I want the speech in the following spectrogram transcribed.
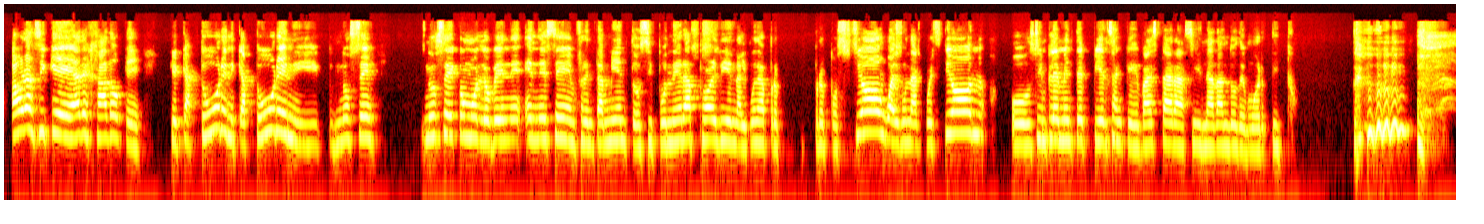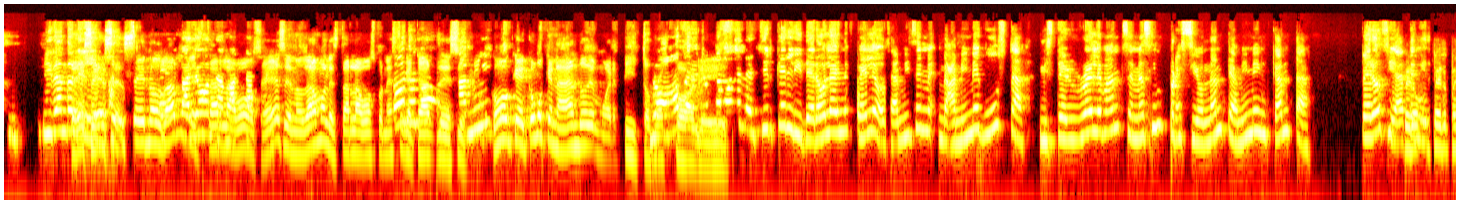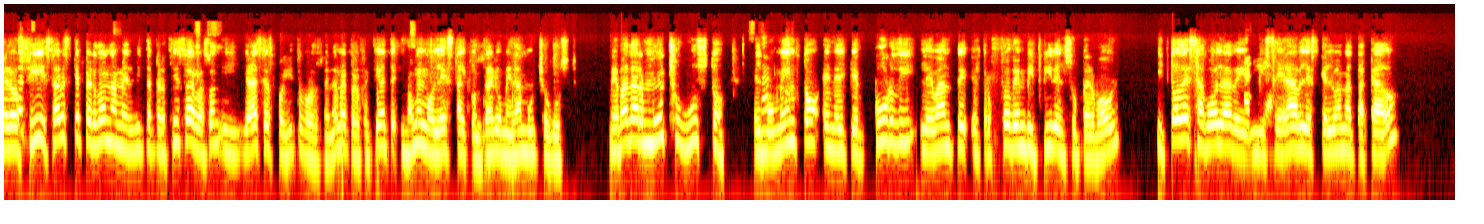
ahora sí que ha dejado que, que capturen y capturen y no sé, no sé cómo lo ven en ese enfrentamiento, si poner a Pordy en alguna proposición o alguna cuestión, o simplemente piensan que va a estar así nadando de muertito. y dándole se, se, nos va a molestar la voz, ¿eh? Se nos va a molestar la voz con esto que acabas de decir. ¿Cómo que, ¿Cómo que nadando de muertito? No, pero yo acabo de decir que lideró la NFL, o sea, a mí, se me, a mí me gusta. Mr. Irrelevant se me hace impresionante, a mí me encanta. Pero sí ha pero, tenido... pero, pero, sí, ¿sabes qué? Perdóname, Elvita, pero tienes toda razón y gracias, Pollito, por defenderme, pero efectivamente no me molesta, al contrario, me da mucho gusto. Me va a dar mucho gusto el momento en el que Purdy levante el trofeo de MVP del Super Bowl y toda esa bola de miserables que lo han atacado,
